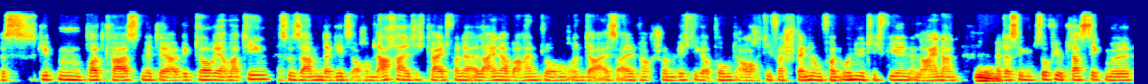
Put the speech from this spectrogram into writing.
Es gibt einen Podcast mit der Victoria Martin zusammen. Da geht es auch um Nachhaltigkeit von der Aligner-Behandlung. Und da ist einfach schon ein wichtiger Punkt auch die Verschwendung von unnötig vielen Alignern. Mhm. Das gibt so viel Plastikmüll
